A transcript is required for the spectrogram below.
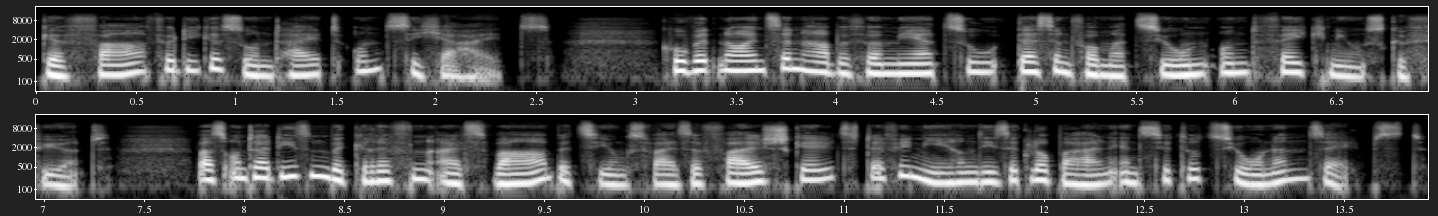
Gefahr für die Gesundheit und Sicherheit. Covid-19 habe vermehrt zu Desinformation und Fake News geführt. Was unter diesen Begriffen als wahr bzw. falsch gilt, definieren diese globalen Institutionen selbst.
